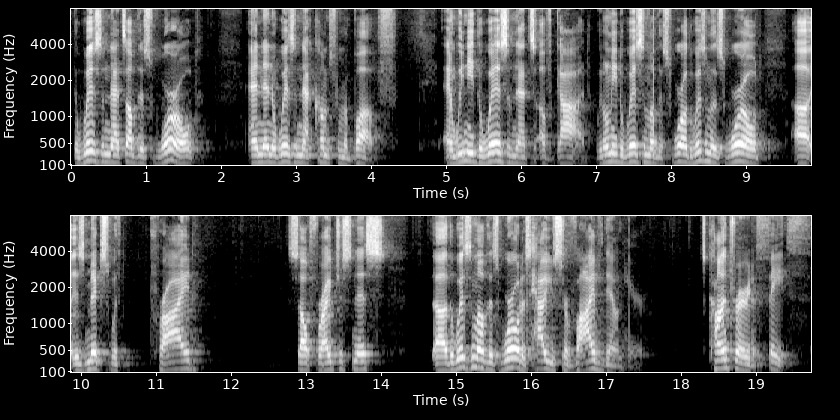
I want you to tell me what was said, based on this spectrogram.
The wisdom that's of this world, and then the wisdom that comes from above. And we need the wisdom that's of God. We don't need the wisdom of this world. The wisdom of this world uh, is mixed with pride, self righteousness. Uh, the wisdom of this world is how you survive down here. It's contrary to faith.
